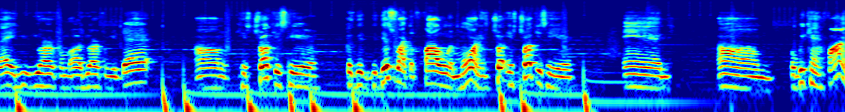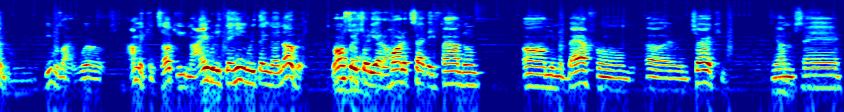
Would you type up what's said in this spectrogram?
Hey, you, you heard from uh, you heard from your dad. Um, his truck is here because this was like the following morning. His truck, his truck is here, and um, but we can't find him. He was like, "Well, I'm in Kentucky. No, I ain't really think he ain't really think nothing of it." Long story short, he had a heart attack. They found him um in the bathroom uh in Cherokee. You know what I'm saying?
